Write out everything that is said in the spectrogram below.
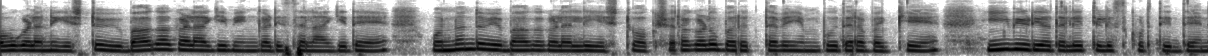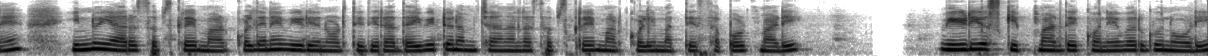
ಅವುಗಳನ್ನು ಎಷ್ಟು ವಿಭಾಗಗಳಾಗಿ ವಿಂಗಡಿಸಲಾಗಿದೆ, ಒಂದೊಂದು ವಿಭಾಗಗಳಲ್ಲಿ ಎಷ್ಟು ಅಕ್ಷರಗಳು ಬರುತ್ತವೆ ಎಂಬುದರ ಬಗ್ಗೆ ಈ ವಿಡಿಯೋದಲ್ಲಿ ತಿಳಿಸ್ಕೊಡ್ತಿದ್ದೇನೆ. ಇನ್ನೂ ಯಾರು ಸಬ್ಸ್ಕ್ರೈಬ್ ಮಾಡ್ಕೊಳ್ದೇ ವಿಡಿಯೋ ನೋಡ್ತಿದ್ದೀರಾ, ದಯವಿಟ್ಟು ನಮ್ಮ ಚಾನಲ್ನ ಸಬ್ಸ್ಕ್ರೈಬ್ ಮಾಡ್ಕೊಳ್ಳಿ ಮತ್ತು ಸಪೋರ್ಟ್ ಮಾಡಿ. ವಿಡಿಯೋ ಸ್ಕಿಪ್ ಮಾಡದೆ ಕೊನೆವರೆಗೂ ನೋಡಿ.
